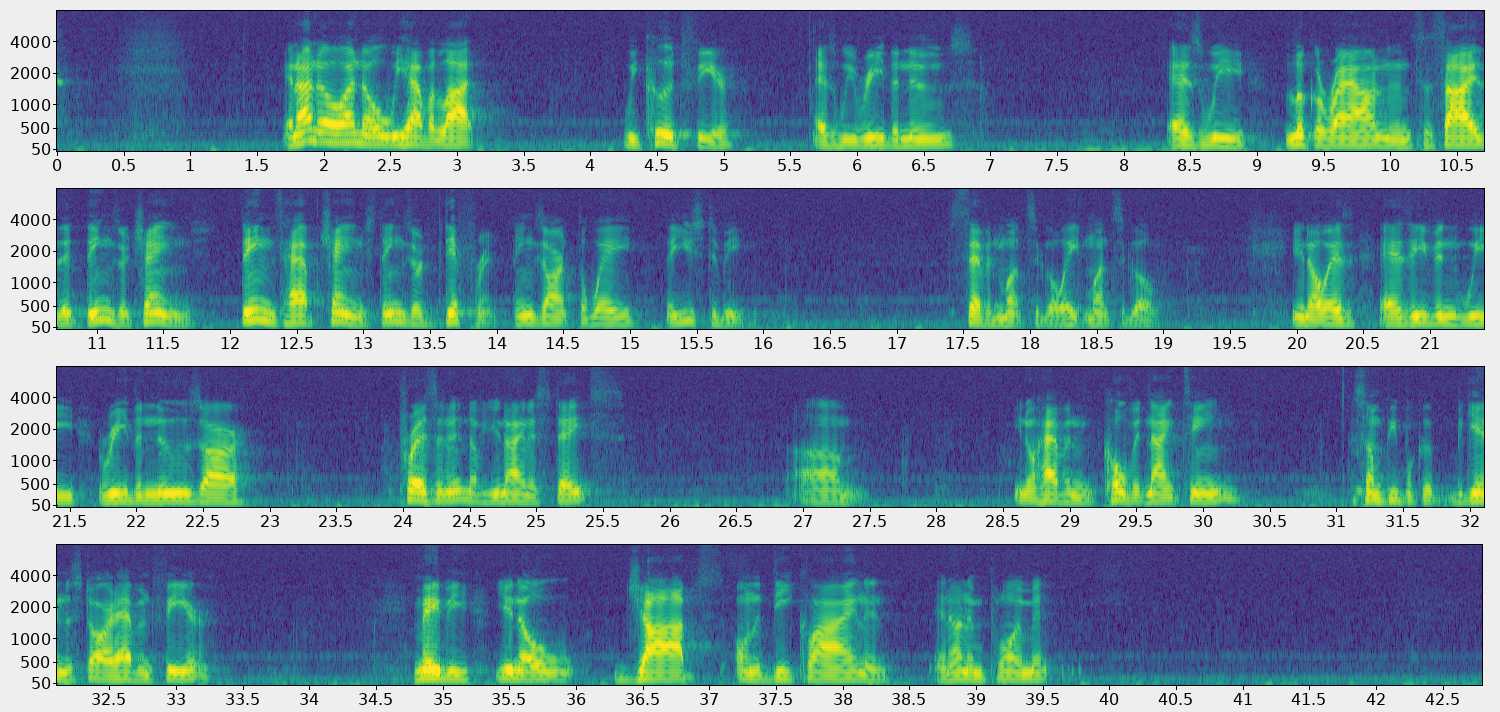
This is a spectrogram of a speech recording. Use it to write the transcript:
And I know, I know we have a lot we could fear as we read the news, as we look around in society that things are changed. Things have changed. Things are different. Things aren't the way they used to be seven months ago, eight months ago. You know, as, as even we read the news, our president of the United States, um, you know, having COVID 19, some people could begin to start having fear. Maybe, you know, jobs on a decline and, and unemployment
